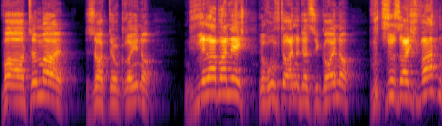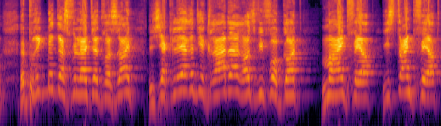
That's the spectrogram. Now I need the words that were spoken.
Warte mal, sagt der Ukrainer. Will aber nicht, ruft einer der Zigeuner. Wozu soll ich warten? Bringt mir das vielleicht etwas ein? Ich erkläre dir gerade heraus, wie vor Gott mein Pferd ist ein Pferd,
